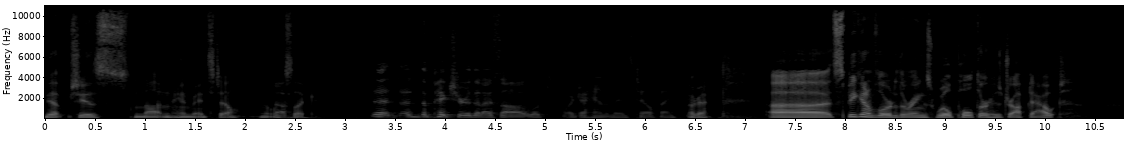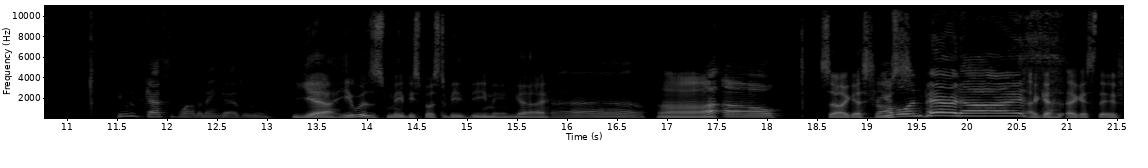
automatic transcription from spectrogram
Yep, she is not in Handmaid's Tale. It Oh. looks like. uh, the picture that I saw looked like a Handmaid's Tale thing. Okay. Uh, speaking of Lord of the Rings, Will Poulter has dropped out. He was cast as one of the main guys, wasn't he? Yeah, he was maybe supposed to be the main guy. Oh. Um, Uh oh. so I guess Trouble Eust- in paradise. I guess I guess they've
